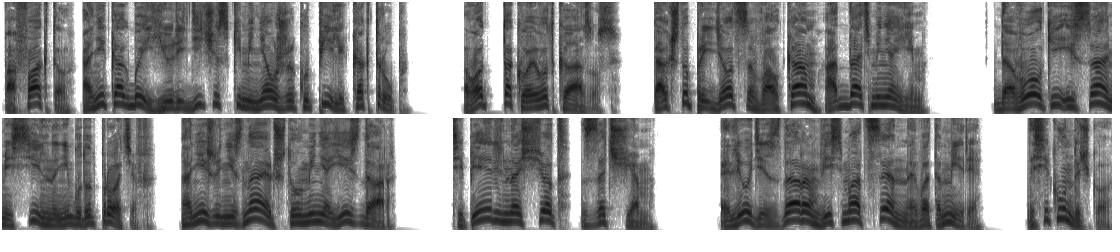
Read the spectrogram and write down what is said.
по факту, они как бы юридически меня уже купили как труп. Вот такой вот казус. Так что придется волкам отдать меня им. Да волки и сами сильно не будут против. Они же не знают, что у меня есть дар. Теперь насчет «зачем». Люди с даром весьма ценны в этом мире. На секундочку,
